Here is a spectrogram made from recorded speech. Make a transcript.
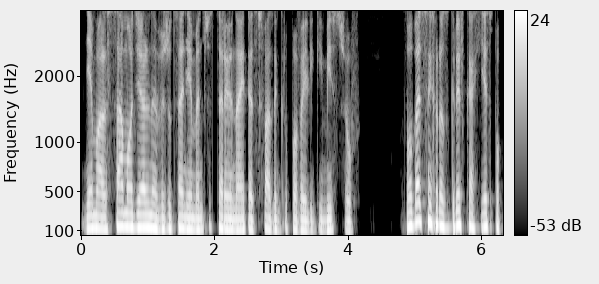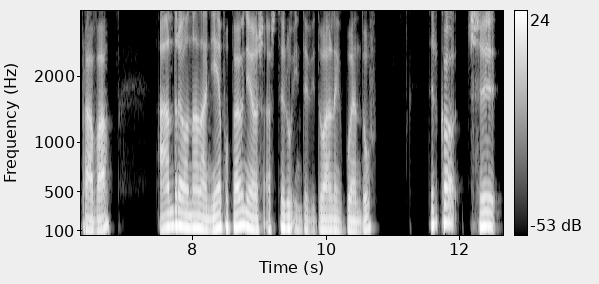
niemal samodzielne wyrzucenie Manchester United z fazy grupowej Ligi Mistrzów. W obecnych rozgrywkach jest poprawa. Andre Onana nie popełnia już aż tylu indywidualnych błędów. Tylko czy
